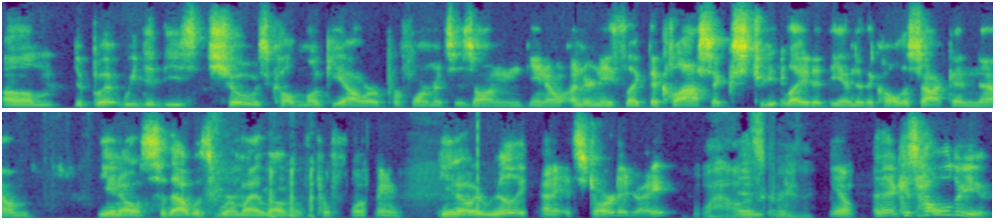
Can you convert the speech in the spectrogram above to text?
Um, but we did these shows called Monkey Hour performances on, you know, underneath like the classic street light at the end of the cul-de-sac, and um, you know, so that was where my love of performing, you know, it really kind of it started, right? Wow, that's crazy. You know, and because how old are you?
